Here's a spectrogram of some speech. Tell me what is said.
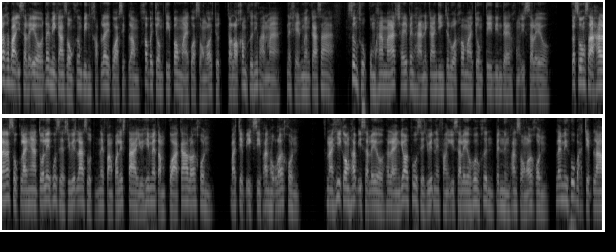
รัฐบาลอิสราเอลได้มีการส่งเครื่องบินขับไล่กว่า 10 ลำ เข้าไปโจมตีเป้าหมายกว่า 200 จุด ตลอดค่ำคืนที่ผ่านมาในเขตเมืองกาซาซึ่งถูกกลุ่มฮามาสใช้เป็นฐานในการยิงจรวดเข้ามาโจมตีดินแดนของอิสราเอล กระทรวงสาธารณสุขรายงานตัวเลขผู้เสียชีวิตล่าสุดในฝั่งปาเลสไตน์อยู่ที่ไม่ต่ำกว่า 900 คน บาดเจ็บอีก 4,600 คน ขณะที่กองทัพอิสราเอลแถลงยอดผู้เสียชีวิตในฝั่งอิสราเอลเพิ่มขึ้นเป็น 1,200 คน และมีผู้บาดเจ็บราว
